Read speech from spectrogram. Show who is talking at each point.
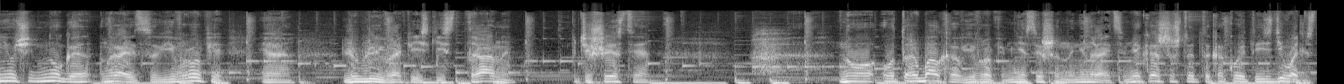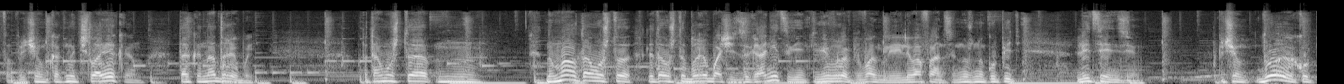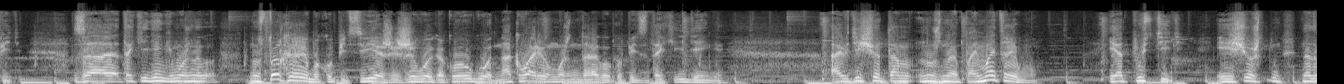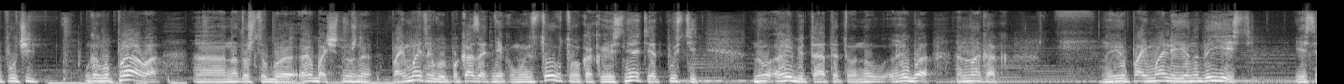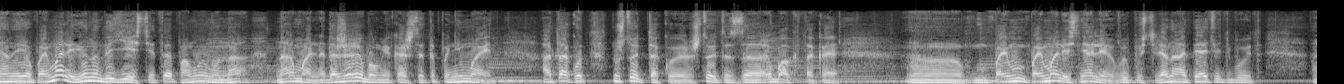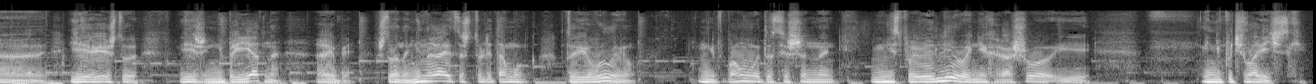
Speaker 1: мне очень многое нравится в Европе. Я люблю европейские страны, путешествия. Но вот рыбалка в Европе мне совершенно не нравится. Мне кажется, что это какое-то издевательство. Причем как над человеком, так и над рыбой. Потому что, ну мало того, что для того, чтобы рыбачить за границей, где-нибудь в Европе, в Англии или во Франции, нужно купить лицензию. Причем дорого купить. За такие деньги можно ну, столько рыбы купить, свежей, живой, какой угодно. Аквариум можно дорогой купить за такие деньги. А ведь еще там нужно поймать рыбу и отпустить. И еще надо получить ну, как бы право э, на то, чтобы рыбачить. Нужно поймать рыбу и показать некому инструктору, как ее снять и отпустить. Ну, рыбе-то от этого, ну, рыба, она как? Ну, ее поймали, ее надо есть. Если она ее поймали, ее надо есть. Это, по-моему, на, нормально. Даже рыба, мне кажется, это понимает. А так вот, ну что это такое? Что это за рыбалка такая? Э, пойм- Поймали, сняли, выпустили. Она опять ведь будет. э, Ей, ей что, ей же неприятно рыбе. Что она, не нравится, что ли, тому, кто ее выловил? Нет, по-моему, это совершенно несправедливо, нехорошо и, и не по-человечески.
